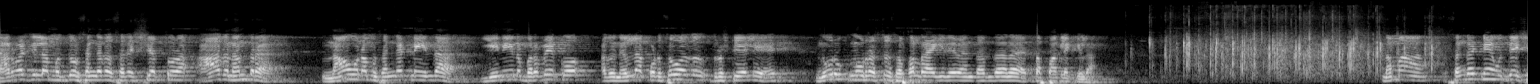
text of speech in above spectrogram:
ಧಾರವಾಡ ಜಿಲ್ಲಾ ಮಜ್ದೂರ್ ಸಂಘದ ಸದಸ್ಯತ್ವ ಆದ ನಂತರ ನಾವು ನಮ್ಮ ಸಂಘಟನೆಯಿಂದ ಏನೇನು ಬರಬೇಕೋ ಅದನ್ನೆಲ್ಲ ಕೊಡಿಸುವ ದೃಷ್ಟಿಯಲ್ಲಿ ನೂರಕ್ಕೆ ನೂರರಷ್ಟು ಸಫಲರಾಗಿದ್ದೇವೆ ಅಂತಂದರೆ ತಪ್ಪಾಗಲಿಕ್ಕಿಲ್ಲ. ನಮ್ಮ ಸಂಘಟನೆಯ ಉದ್ದೇಶ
